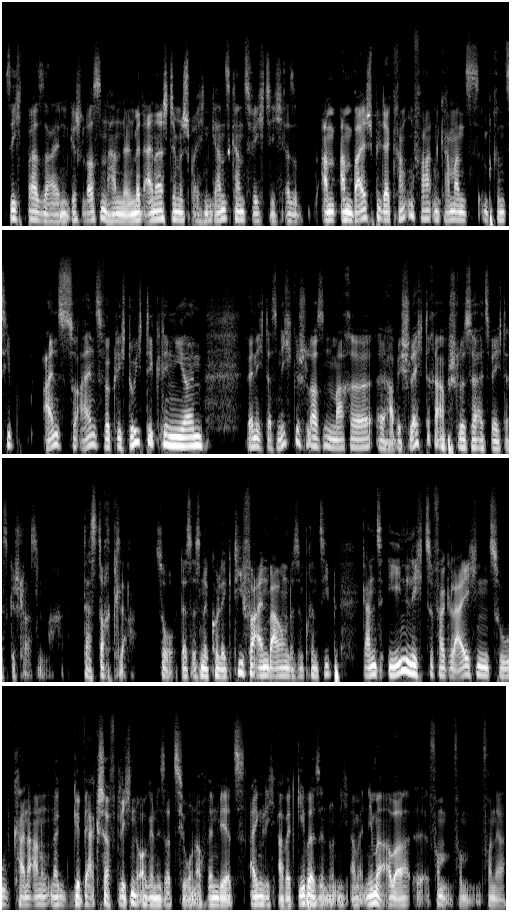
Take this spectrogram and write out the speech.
sichtbar sein, geschlossen handeln, mit einer Stimme sprechen, ganz ganz wichtig. Also am, am Beispiel der Krankenfahrten kann man es im Prinzip eins zu eins wirklich durchdeklinieren. Wenn ich das nicht geschlossen mache, äh, habe ich schlechtere Abschlüsse, als wenn ich das geschlossen mache. Das ist doch klar. So, das ist eine Kollektivvereinbarung, das ist im Prinzip ganz ähnlich zu vergleichen zu, keine Ahnung, einer gewerkschaftlichen Organisation, auch wenn wir jetzt eigentlich Arbeitgeber sind und nicht Arbeitnehmer, aber äh, vom, vom, von, der,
